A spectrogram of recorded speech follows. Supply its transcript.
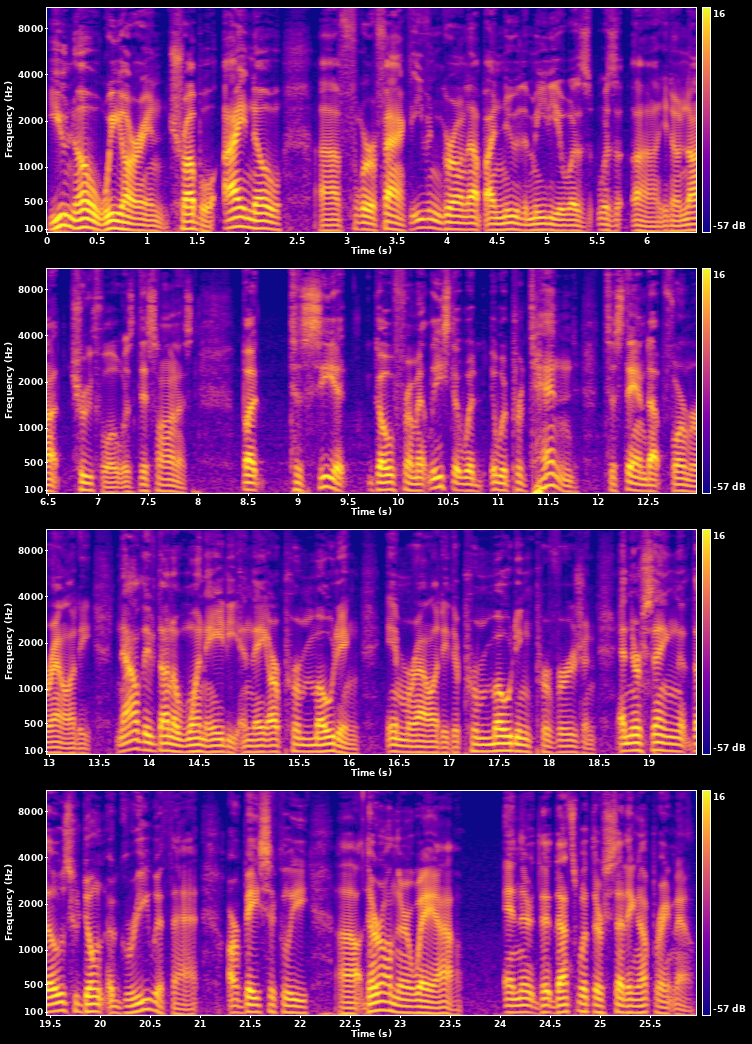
you know we are in trouble. I know uh, for a fact, even growing up, I knew the media was was uh, you know not truthful, it was dishonest, but to see it go from at least it would it would pretend to stand up for morality. Now they've done a 180 and they are promoting immorality. They're promoting perversion, and they're saying that those who don't agree with that are basically uh, they're on their way out. And they're, they're, that's what they're setting up right now,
